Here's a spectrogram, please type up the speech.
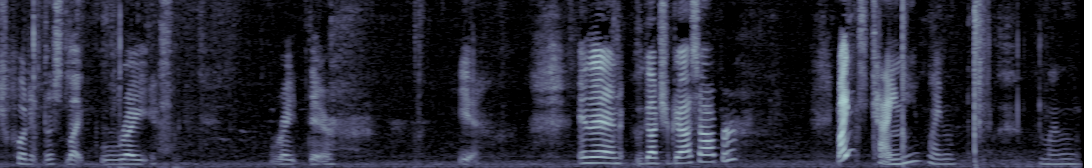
just put it just like right, right there. Yeah. And then we got your grasshopper. Mine's tiny. Mine, mine,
